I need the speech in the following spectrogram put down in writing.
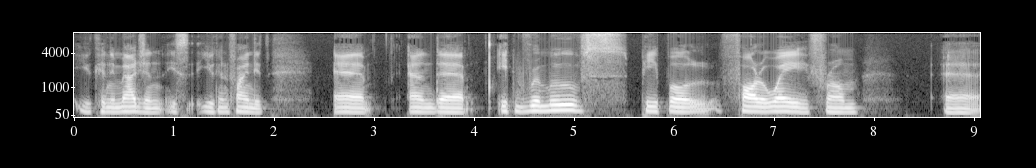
you can imagine is you can find it, uh, and uh, it removes people far away from uh,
